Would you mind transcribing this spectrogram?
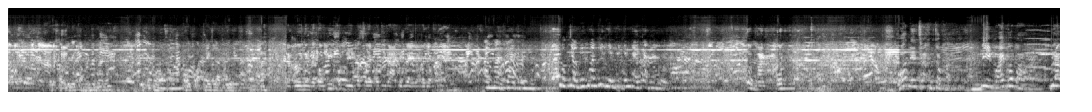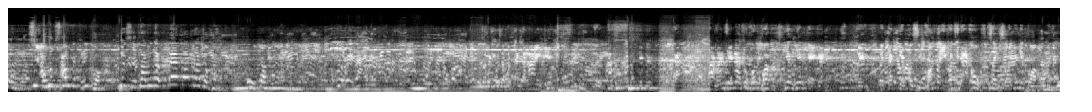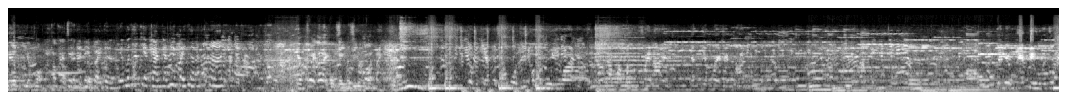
เราอยู่ในกล่องมันมากเนาะดีกับพ่อให้ปลอดภัยกันแล้วกันเลยไปจาก มือหนึ่งก็ตรงที่คนดีก็ซอยปฏิดาจงได้แล้วพระเจ้าค่ะอำมาตย์ไปเลยพวกเจ้ามีความคิดเห็นเป็นยังไงกันนะต้นมาคนขอเดชะพระเจ้าค่ะ นี่หมายความว่าพระองค์ที่เอาลูกสาวจากถือของเพื่อสืบราชวิญญาแม่บ้านพระเจ้าค่ะถูกต้องนะ เป็นคนสำคัญอันตรายดิเอออะอาหารเสนาทุกคนพร้อมเยี่ยงเยี่ยงแก่กันเนี่ยไปจัดเก็บเอาสิ่งของตัวเองพระธิดาเข้าใส่ซอยยูนิฟอร์มทุกคนเตรียมพร้อมถ้าข้าวเช่นนั้นรีบไปเถอะเดี๋ยวมันจะเกลียดกันกันรีบไปเถอะอาหารเก็บช่วยเลยโอเคมาสิมาก่อนไปต้องไปเก็บเอาสองคนที่เอาตะปูอีวันแล้วนำมาเพิ่มไฟไล่ ยัดเก็บไว้ให้ทานอย่าลืมแอปบิวไปด้วย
